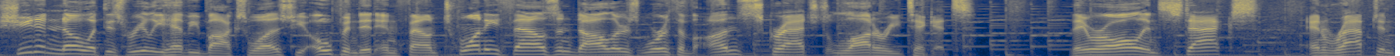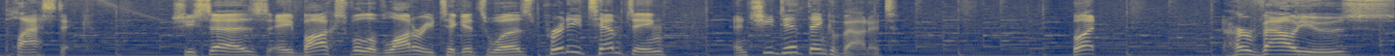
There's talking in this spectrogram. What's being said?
She didn't know what this really heavy box was. She opened it and found $20,000 worth of unscratched lottery tickets. They were all in stacks and wrapped in plastic. She says a box full of lottery tickets was pretty tempting, and she did think about it. But her values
